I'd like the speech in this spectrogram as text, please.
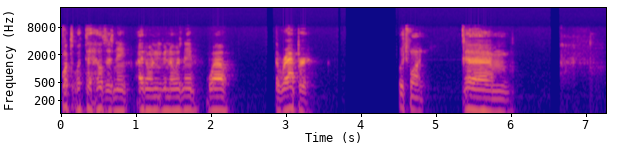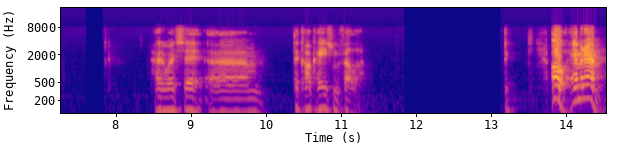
what what the hell's his name? I don't even know his name. Wow. The rapper. Which one? Um how do I say it? Um the Caucasian fella. Oh, Eminem.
